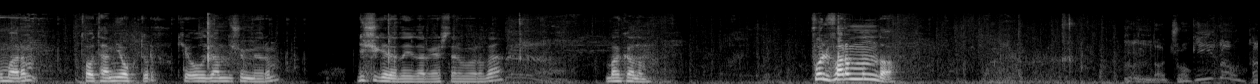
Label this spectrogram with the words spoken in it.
Umarım totem yoktur. Ki olacağını düşünmüyorum. Düşük eradayız arkadaşlar bu arada. Bakalım. Full farm mundo. Mundo çok iyi doktor.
